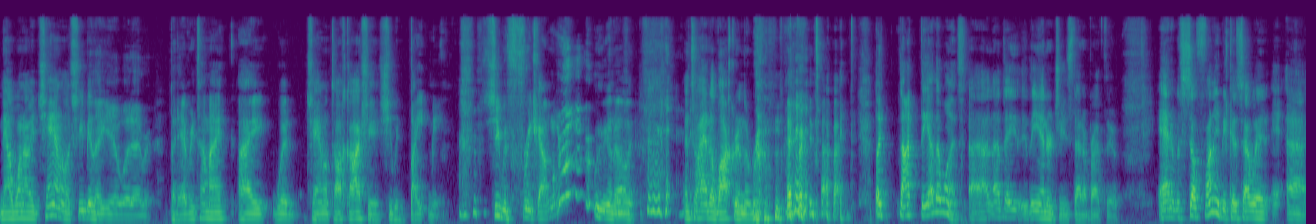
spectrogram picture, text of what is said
Now, when I would channel, she'd be like, "Yeah, whatever." But every time I I would channel Takashi, she would bite me. she would freak out, you know. And so I had to lock her in the room every time. I, but not the other ones, uh, not the the energies that I brought through. And it was so funny because I would uh,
